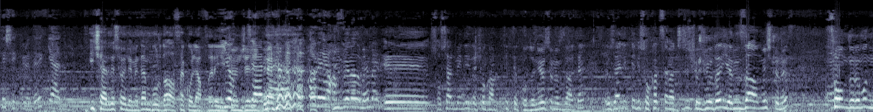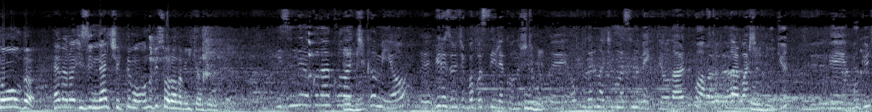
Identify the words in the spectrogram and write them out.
teşekkür ederek geldim. İçeride söylemeden burada alsak o lafları ilk Yok öncelikle. içeride. Oraya Gülben Hanım hemen eee, sosyal medyayı da çok aktif de kullanıyorsunuz zaten. Özellikle bir sokak sanatçısı çocuğu da yanınıza almıştınız. Son durumu ne oldu? Hemen o izinler çıktı mı? Onu bir soralım ilk öncelikle. İzinler o kadar kolay çıkamıyor. Ee, Biraz önce babasıyla konuştum. Ee, Okulların açılmasını bekliyorlardı. Bu hafta okullar başladı bugün. Ee, Bugün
